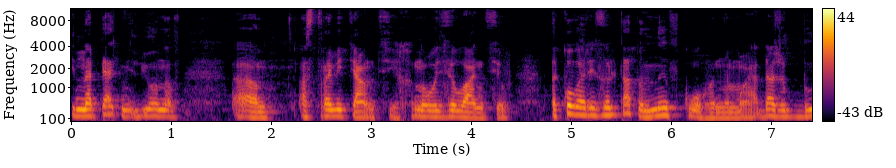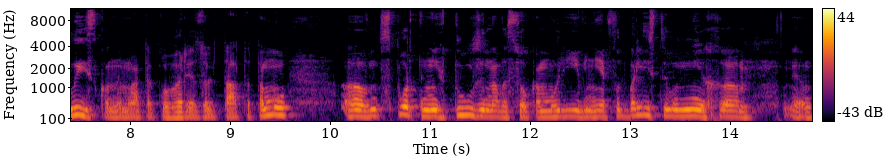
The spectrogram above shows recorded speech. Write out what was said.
і на 5 мільйонів е, островітян, цих новозеландців. Такого результату ні в кого немає, навіть близько немає такого результату. Тому спорт у них дуже на високому рівні. Футболісти у них е, е,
